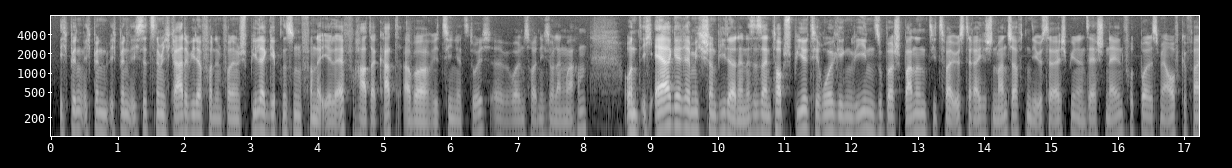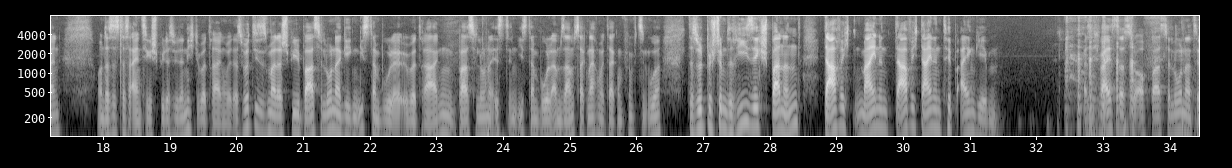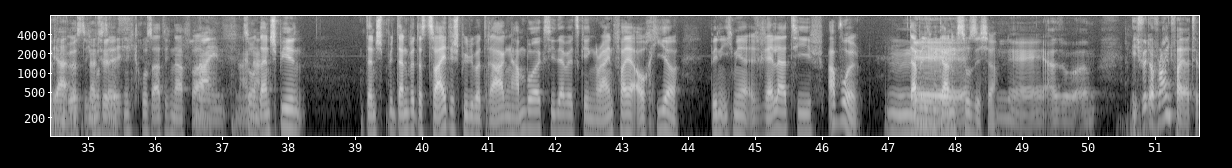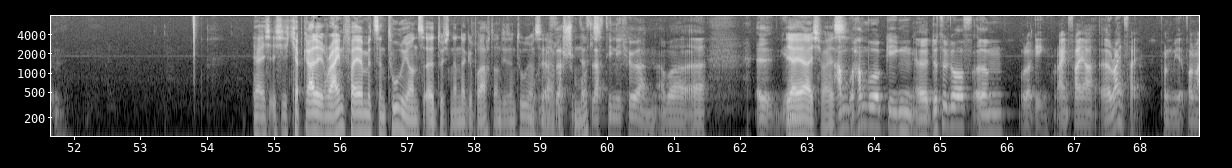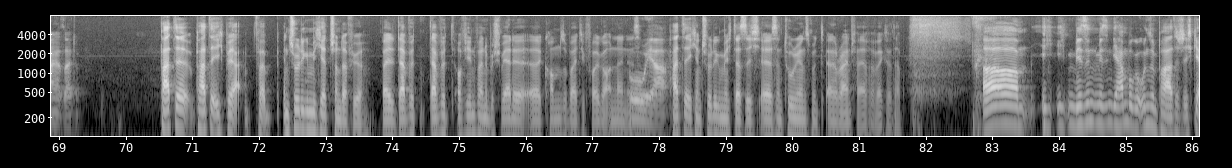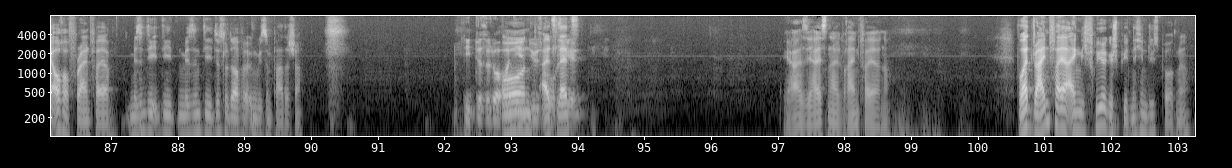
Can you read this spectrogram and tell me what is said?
ich bin, ich bin, ich bin, ich sitze nämlich gerade wieder von den, von den Spielergebnissen von der ELF. Harter Cut, aber wir ziehen jetzt durch. Äh, wir wollen es heute nicht so lang machen. Und ich ärgere mich schon wieder, denn es ist ein Top-Spiel, Tirol gegen Wien, super spannend. Die zwei österreichischen Mannschaften, die Österreicher spielen einen sehr schnellen Football, ist mir aufgefallen. Und das ist das einzige Spiel, das wieder nicht übertragen wird. Es wird dieses Mal das Spiel Barcelona gegen Istanbul äh, übertragen. Barcelona ist in Istanbul am Samstagnachmittag um 15 Uhr. Das wird bestimmt riesig spannend. Darf ich, meinen, darf ich deinen Tipp eingeben? Also ich weiß, dass du auf Barcelona tippen ja, wirst. Ich natürlich. muss da jetzt nicht großartig nachfragen. Nein, nein. So, und dein Spiel, dann, dann wird das zweite Spiel übertragen, Hamburg, Sea Devils gegen Rheinfire. Auch hier bin ich mir relativ, obwohl, nee, da bin ich mir gar nicht so sicher. Nee, also ähm, ich würde auf Rheinfire tippen. Ja, ich, ich, ich habe gerade Rheinfire mit Centurions äh, durcheinander gebracht und die Centurions oh, sind einfach lass, Schmutz. Das lass die nicht hören, aber äh, äh, ja, ja, ich weiß. Hamburg gegen äh, Düsseldorf ähm, oder gegen Rheinfire, äh, Rheinfire von mir, von meiner Seite. Pate, Pate, ich entschuldige mich jetzt schon dafür, weil da wird, da wird auf jeden Fall eine Beschwerde äh, kommen, sobald die Folge online ist. Oh ja. Pate, ich entschuldige mich, dass ich äh, Centurions mit äh, Ryan Fire verwechselt habe. ähm, ich, ich, mir, sind, mir sind die Hamburger unsympathisch. Ich gehe auch auf Ryan Fire. Mir sind die, die, mir sind die Düsseldorfer irgendwie sympathischer. Die Düsseldorfer, Und die in Duisburg als letzt, ja, sie heißen halt Rheinfeier, ne? Wo hat Rheinfeier eigentlich früher gespielt? Nicht in Duisburg, ne?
